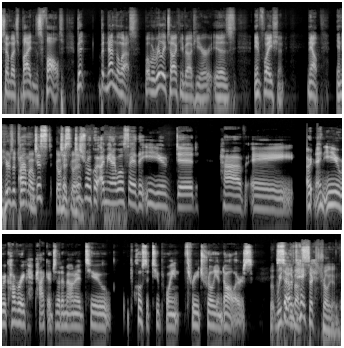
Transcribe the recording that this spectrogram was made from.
so much Biden's fault. But but nonetheless, what we're really talking about here is inflation. Now, and here's a term. Um, I, just ahead, just real quick. I mean, I will say the EU did have a an EU recovery package that amounted to close to two point three trillion dollars. But we so did about they, six trillion.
